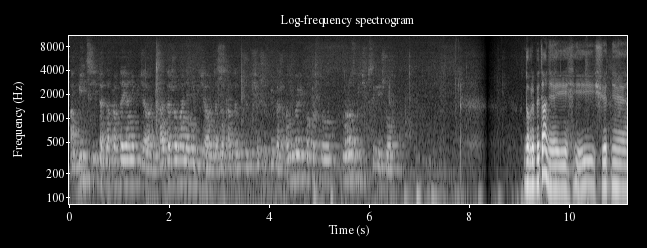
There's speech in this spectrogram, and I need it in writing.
ambicji, tak naprawdę ja nie widziałem, zaangażowania nie widziałem tak naprawdę w grze dzisiejszych piłkarzy. Oni byli po prostu no, rozbici psychicznie. Dobre pytanie i, i świetnie,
